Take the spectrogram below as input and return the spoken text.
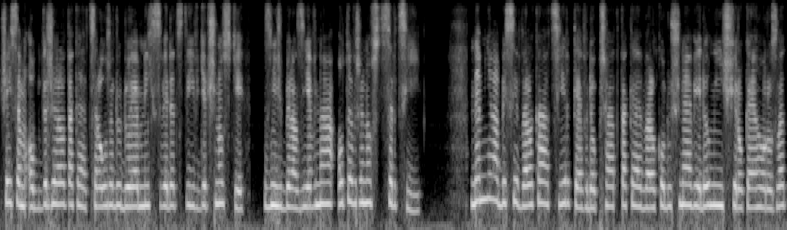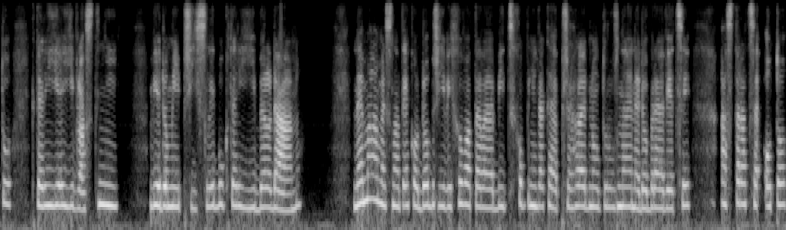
že jsem obdržel také celou řadu dojemných svědectví vděčnosti, z níž byla zjevná otevřenost srdcí. Neměla by si velká církev dopřát také velkodušné vědomí širokého rozletu, který je jí vlastní, vědomí příslibu, který jí byl dán? Nemáme snad jako dobří vychovatelé být schopni také přehlédnout různé nedobré věci a starat se o to,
